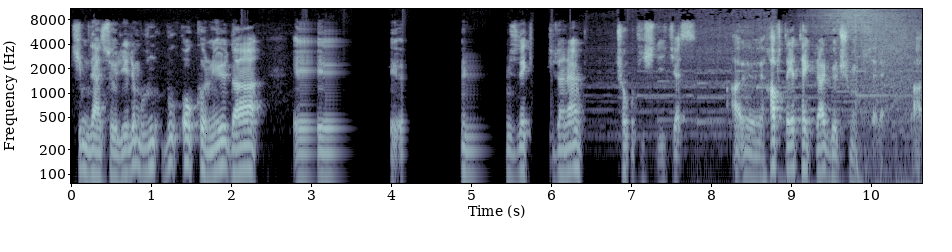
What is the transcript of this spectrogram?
Şimdiden söyleyelim bu, bu o konuyu daha e, önümüzdeki dönem çok işleyeceğiz. E, haftaya tekrar görüşmek üzere. Olun.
